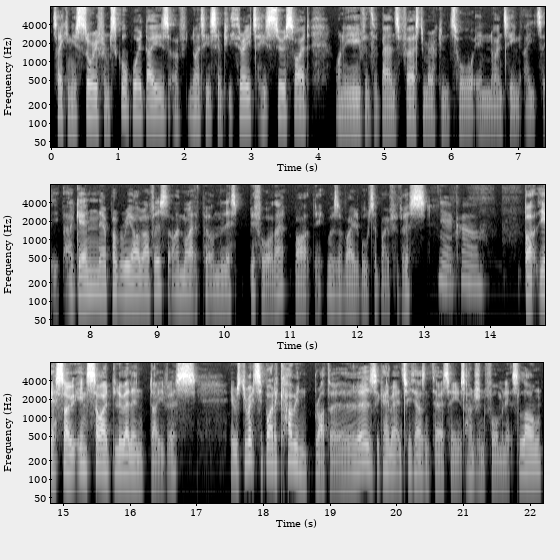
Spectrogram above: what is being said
taking his story from schoolboy days of 1973 to his suicide on the eve of the band's first American tour in 1980. Again, there probably are others that I might have put on the list before that, but it was available to both of us. Yeah. Cool. But yeah, so inside Llewellyn Davis, it was directed by the Coen brothers. It came out in 2013. It's 104 minutes long.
